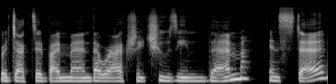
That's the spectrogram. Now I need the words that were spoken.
rejected by men that were actually choosing them instead.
